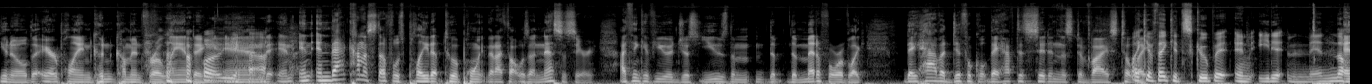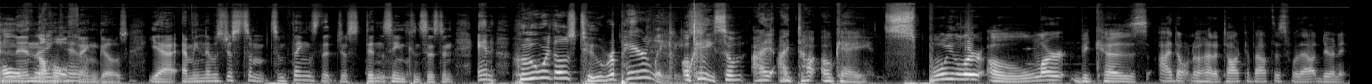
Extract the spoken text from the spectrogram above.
you know the airplane couldn't come in for a landing Oh, yeah. and, and, and and that kind of stuff was played up to a point that I thought was unnecessary. I think if you had just used the the, the metaphor of like they have a difficult they have to sit in this device to Like, like, if they could scoop it and eat it, and then the and whole then thing the whole yeah. thing goes. Yeah, I mean there was just some some things that just didn't seem consistent. And who were those two repair ladies? Okay, so I I talk. Okay, spoiler alert because I don't know how to talk about this without doing it.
